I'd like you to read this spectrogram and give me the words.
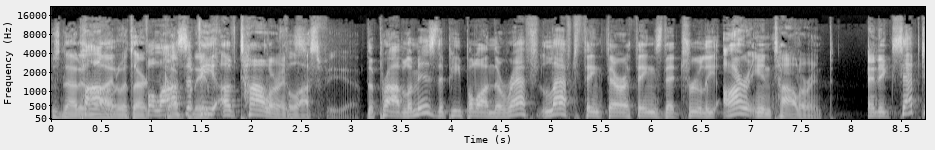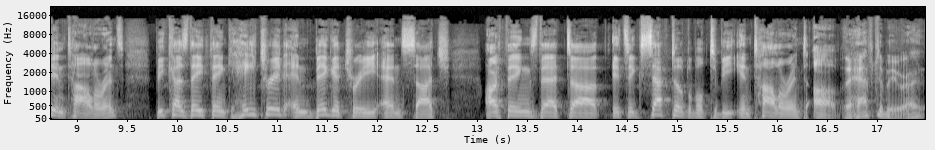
was not in line with our philosophy company of tolerance. philosophy. Yeah. The problem is the people on the ref, left think there are things that truly are intolerant and accept intolerance because they think hatred and bigotry and such are things that uh, it's acceptable to be intolerant of. They have to be right.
